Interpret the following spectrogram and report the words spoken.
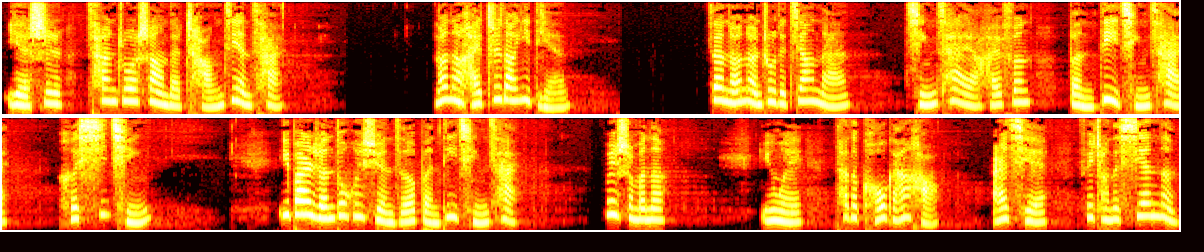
也是餐桌上的常见菜。暖暖还知道一点，在暖暖住的江南，芹菜呀还分本地芹菜和西芹。一般人都会选择本地芹菜，为什么呢？因为。它的口感好，而且非常的鲜嫩。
